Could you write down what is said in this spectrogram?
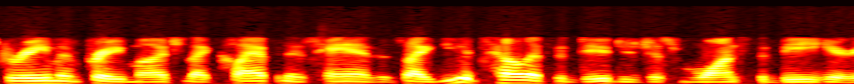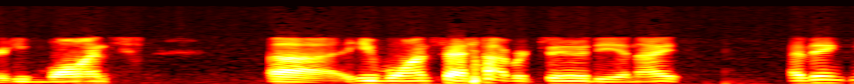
screaming pretty much, like clapping his hands. It's like you could tell that the dude who just wants to be here. He wants uh, he wants that opportunity, and I I think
